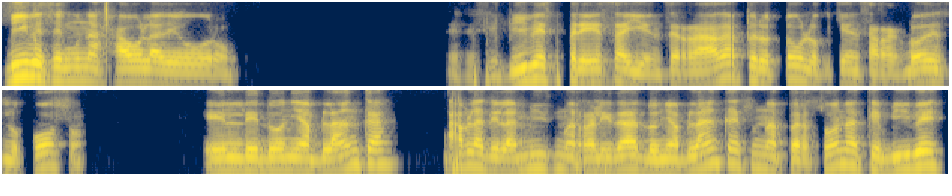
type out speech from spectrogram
Vives en una jaula de oro. Es decir, vives presa y encerrada, pero todo lo que tienes alrededor es lujoso. El de Doña Blanca habla de la misma realidad. Doña Blanca es una persona que vive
